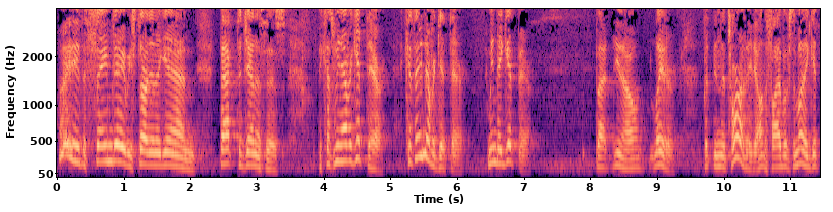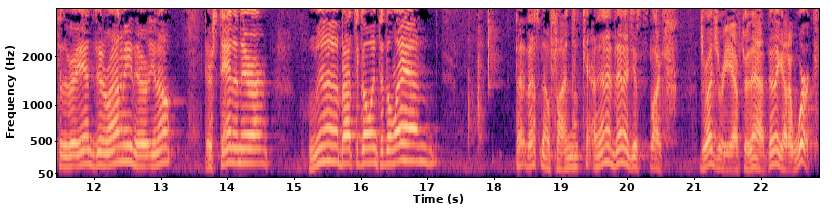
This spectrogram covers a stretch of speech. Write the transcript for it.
The same day we start in again, back to Genesis. Because we never get there. Because they never get there. I mean, they get there. But, you know, later. But in the Torah they don't. The five books of Bible, they get to the very end, Deuteronomy, they're, you know, they're standing there, uh, about to go into the land. That, that's no fun. Okay. And then, then I just like drudgery after that. Then they got to work.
